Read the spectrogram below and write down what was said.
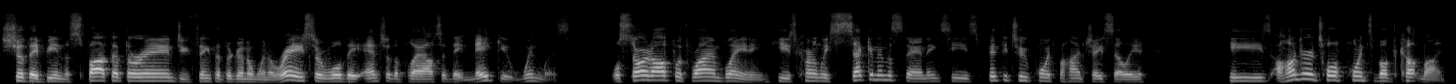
should they be in the spot that they're in? Do you think that they're gonna win a race, or will they enter the playoffs if they make it winless? We'll start off with Ryan Blaney. He's currently second in the standings. He's 52 points behind Chase Elliott. He's 112 points above the cut line.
